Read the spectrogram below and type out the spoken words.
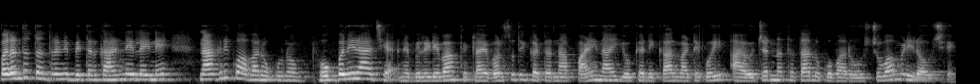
પરંતુ તંત્રની બેદરકારીને લઈને નાગરિકો આવા રોગોનો ભોગ બની રહ્યા છે અને બિલડીમાં કેટલાય વર્ષોથી ગટરના પાણીના યોગ્ય નિકાલ માટે કોઈ આયોજન ન થતાં લોકોમાં રોષ જોવા મળી રહ્યો છે.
